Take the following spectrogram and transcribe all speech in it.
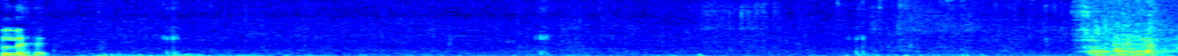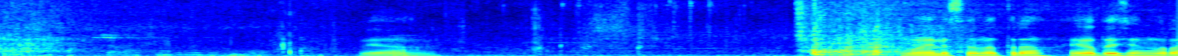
അല്ലേ? മൈനസ് എത്ര? ഏകദേശം പറ.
